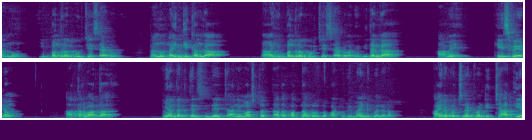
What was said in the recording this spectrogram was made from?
నన్ను ఇబ్బందులకు గురి చేశాడు నన్ను లైంగికంగా ఇబ్బందులకు గురి చేశాడు అనే విధంగా ఆమె కేసు వేయడం ఆ తర్వాత మీ అందరికీ తెలిసిందే జానీ మాస్టర్ దాదాపు పద్నాలుగు రోజుల పాటు రిమాండ్కి వెళ్ళడం ఆయనకు వచ్చినటువంటి జాతీయ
